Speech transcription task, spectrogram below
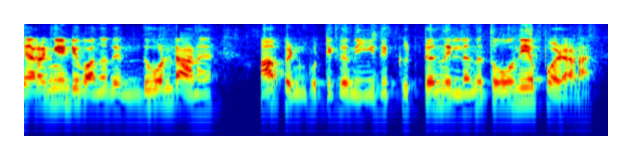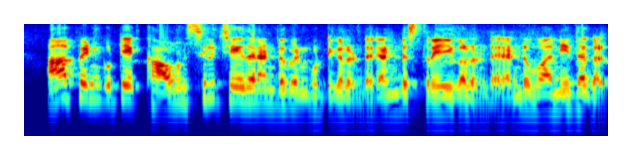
ഇറങ്ങേണ്ടി വന്നത് എന്തുകൊണ്ടാണ്? ആ പെൺകുട്ടിക്ക് നീതി കിട്ടുന്നില്ലെന്ന് തോന്നിയപ്പോഴാണ്. ആ പെൺകുട്ടിയെ കൗൺസിൽ ചെയ്ത രണ്ട് പെൺകുട്ടികളുണ്ട്. രണ്ട് സ്ത്രീകളുണ്ട്. രണ്ട് വനിതകൾ.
